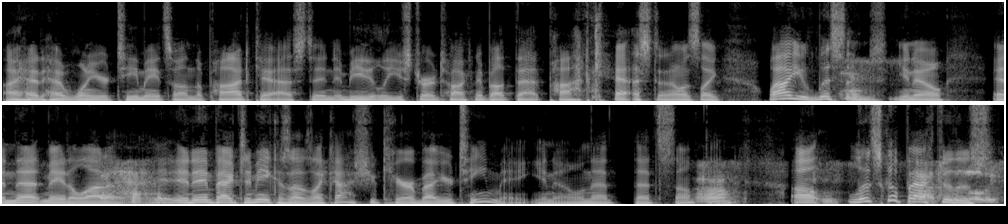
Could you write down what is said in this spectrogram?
I had had one of your teammates on the podcast, and immediately you started talking about that podcast, and I was like, "Wow, you listened," you know, and that made a lot of it impacted me because I was like, "Gosh, you care about your teammate," you know, and that that's something. Uh-huh. Uh, let's go back Absolutely. to those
